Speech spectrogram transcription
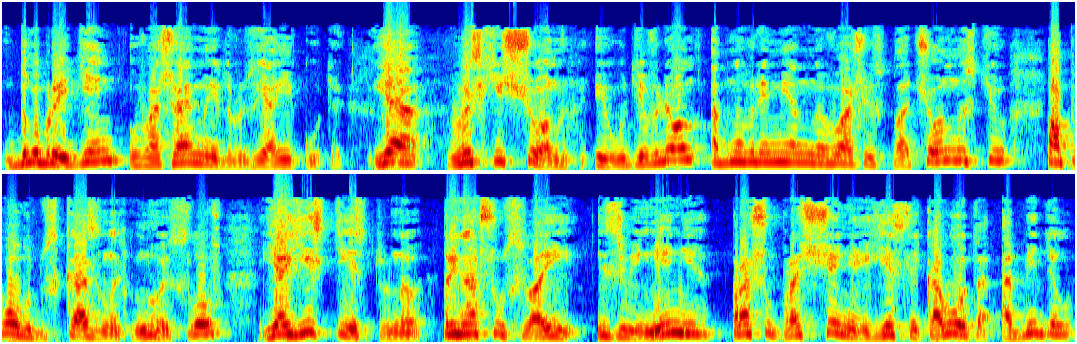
Добрый день, уважаемые друзья якуты. Я восхищен и удивлен одновременно вашей сплоченностью по поводу сказанных мной слов. Я, естественно, приношу свои извинения, прошу прощения, если кого-то обидел,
